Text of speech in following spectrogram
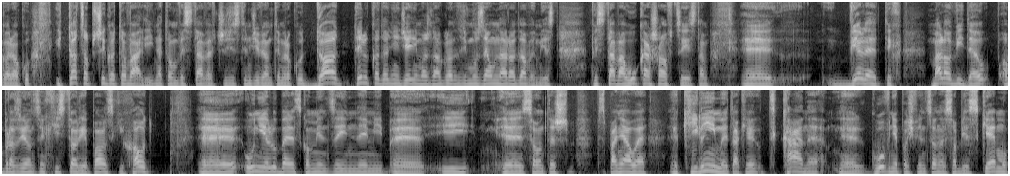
roku. I to, co przygotowali na tą wystawę w 1939 roku, do, tylko do niedzieli można oglądać w Muzeum Narodowym. Jest wystawa Łukaszowcy, jest tam e, wiele tych malowideł obrazujących historię Polski, hołd Unię Lubelską między innymi e, i e, są też wspaniałe e, kilimy, takie tkane, e, głównie poświęcone Sobieskiemu.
